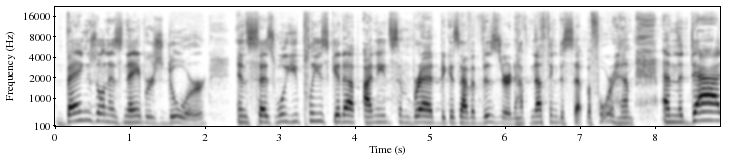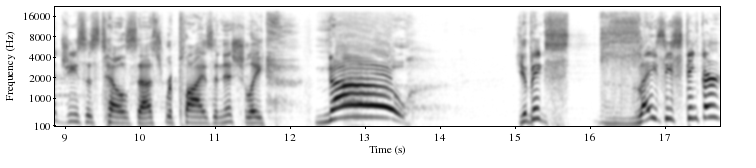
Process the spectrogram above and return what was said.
bangs on his neighbor's door and says, Will you please get up? I need some bread because I have a visitor and have nothing to set before him. And the dad, Jesus tells us, replies initially, No, you big lazy stinker.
